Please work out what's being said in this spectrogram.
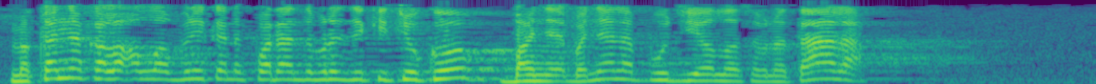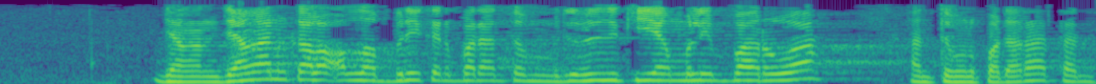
Makanya kalau Allah berikan kepada antum rezeki cukup, banyak-banyaklah puji Allah Subhanahu wa taala. Jangan-jangan kalau Allah berikan kepada antum rezeki yang melimpah ruah, antum lupa daratan.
